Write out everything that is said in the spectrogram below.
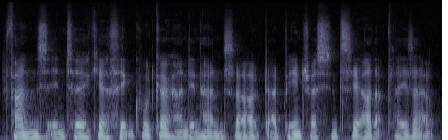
fans in Turkey. I think would go hand in hand. So I'd, I'd be interested to see how that plays out.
